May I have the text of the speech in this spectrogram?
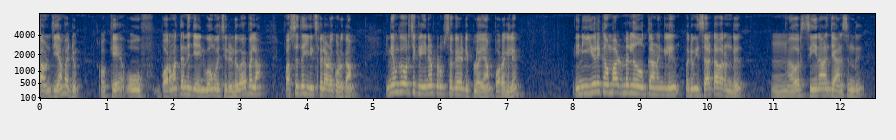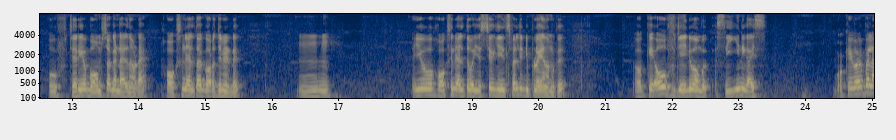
ഡൗൺ ചെയ്യാൻ പറ്റും. ഓക്കെ ഓഫ് പുറമെ തന്നെ ജെയിൻ ബോം വെച്ചിട്ടുണ്ട്. കുഴപ്പമില്ല. ഫസ്റ്റത്തെ ഹീൽ സ്പെൽ അവിടെ കൊടുക്കാം. ഇനി നമുക്ക് കുറച്ച് ക്ലീൻ അപ്പ് ട്രൂപ്സ് ഒക്കെ ഡിപ്ലോയ് ചെയ്യാം പുറകിൽ. ഇനി ഈ ഒരു കമ്പാർട്ട്മെന്റിൽ നോക്കുകയാണെങ്കിൽ ഒരു വിസ ടവർ ഉണ്ട്. അവർ സീനാൻ ചാൻസ് ഉണ്ട്. ഓഫ് ചെറിയ ബോംബ്സൊക്കെ ഉണ്ടായിരുന്നു അവിടെ. ഹോക്സിന്റെ ഹെൽത്തൊക്കെ കുറച്ചിട്ടുണ്ട്. അയ്യോ ഹോക്സിന്റെ ഹെൽത്ത് പോയി ജസ്റ്റ് ഹീൽസ് വെൽറ്റ് ഡിപ്ലോയ് ചെയ്യാം നമുക്ക്. Okay of giant bomb seen guys okay കുഴപ്പമില്ല.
